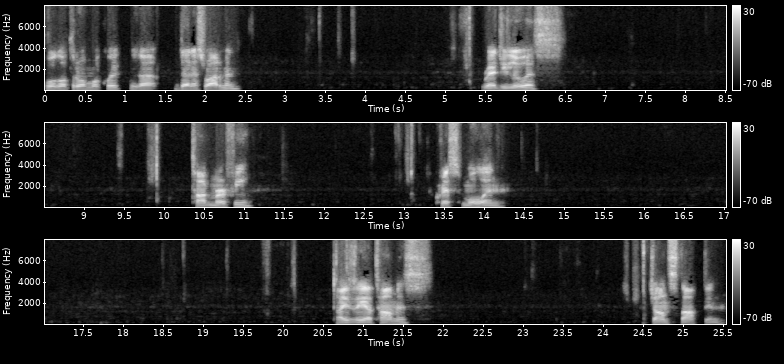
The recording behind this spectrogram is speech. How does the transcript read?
We'll go through them real quick. We got Dennis Rodman, Reggie Lewis, Tod Murphy, Chris Mullin, Isiah Thomas, John Stockton,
